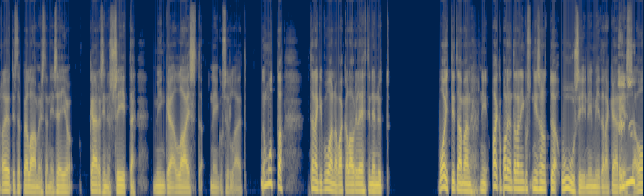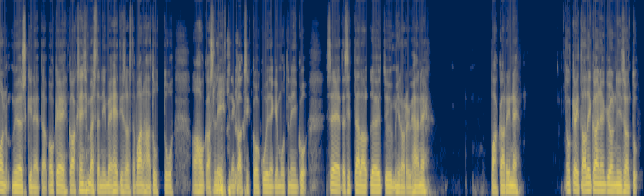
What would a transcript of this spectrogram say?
rajoitti sitä pelaamista, niin se ei ole kärsinyt siitä minkäänlaista niin kuin sillä että, no, mutta tänäkin vuonna, vaikka Lauri Lehtinen nyt voitti tämän, niin aika paljon tällä niin, kuin niin sanottuja uusia nimiä tällä kärjessä mm-hmm. on myöskin, että okei, kaksi ensimmäistä nimeä heti sellaista vanhaa tuttuu, Ahokas, Lehtinen kaksikkoa kuitenkin, mutta niin kuin se, että sitten täällä löytyy Miro Ryhänen, Pakarinen, okei, Talikainenkin on niin sanottu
